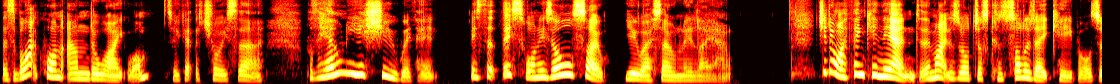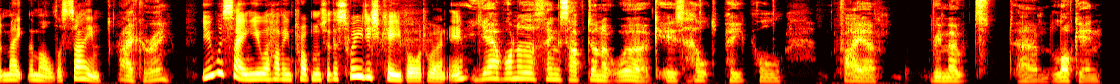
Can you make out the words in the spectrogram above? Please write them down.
There's a black one and a white one, so you get the choice there. But the only issue with it is that this one is also US only layout. Do you know, I think in the end, they might as well just consolidate keyboards and make them all the same. I agree. You were saying you were having problems with a Swedish keyboard, weren't you? Yeah, one of the things I've done at work is helped people via remote um, login,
